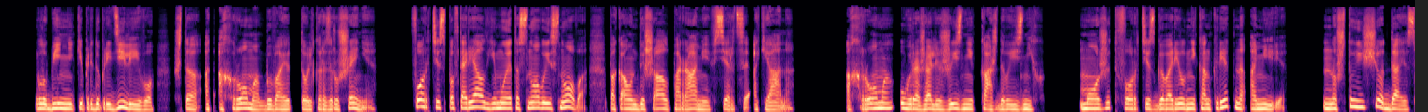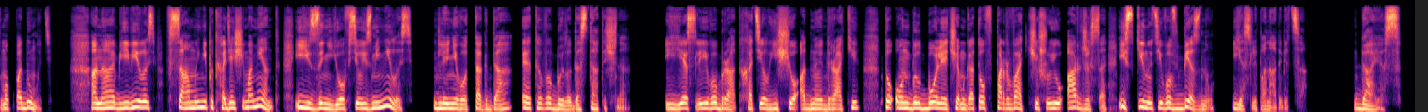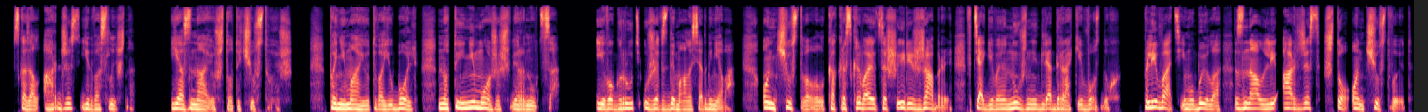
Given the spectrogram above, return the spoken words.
Глубинники предупредили его, что от Ахрома бывают только разрушения. Фортис повторял ему это снова и снова, пока он дышал парами в сердце океана. Ахрома угрожали жизни каждого из них. Может, Фортис говорил не конкретно о мире, но что еще Дая смог подумать? Она объявилась в самый неподходящий момент, и из-за нее все изменилось. Для него тогда этого было достаточно. И если его брат хотел еще одной драки, то он был более чем готов порвать чешую Арджиса и скинуть его в бездну, если понадобится. «Дайас», — сказал Арджис едва слышно, — «я знаю, что ты чувствуешь. Понимаю твою боль, но ты не можешь вернуться. Его грудь уже вздымалась от гнева. Он чувствовал, как раскрываются шире жабры, втягивая нужный для драки воздух. Плевать ему было, знал ли Арджес, что он чувствует.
